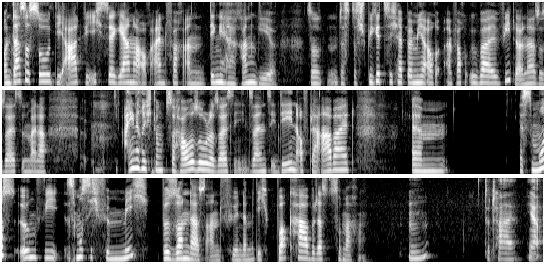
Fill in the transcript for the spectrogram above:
Und das ist so die Art, wie ich sehr gerne auch einfach an Dinge herangehe. So, das, das spiegelt sich halt bei mir auch einfach überall wieder. Ne? Also sei es in meiner Einrichtung zu Hause oder sei es, seien es Ideen auf der Arbeit. Ähm, es muss irgendwie, es muss sich für mich besonders anfühlen, damit ich Bock habe, das zu machen. Mhm. Total, ja.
